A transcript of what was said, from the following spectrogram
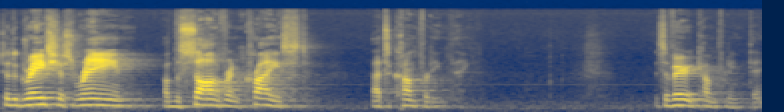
to the gracious reign of the sovereign Christ, that's a comforting thing. It's a very comforting thing.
